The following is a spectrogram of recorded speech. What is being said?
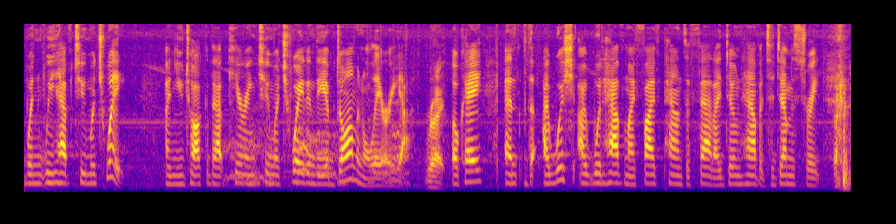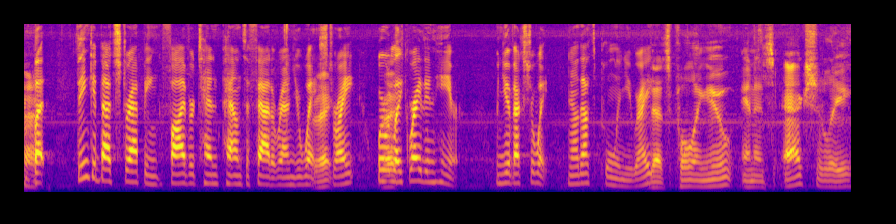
when we have too much weight. And you talk about carrying too much weight in the abdominal area. Right. Okay? And the, I wish I would have my five pounds of fat. I don't have it to demonstrate. but think about strapping five or 10 pounds of fat around your waist, Right. right? Or Right. like right in here when you have extra weight. Now that's pulling you, right? That's pulling you, and it's actually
